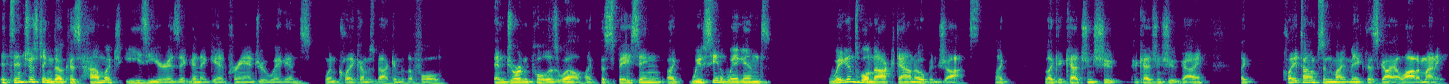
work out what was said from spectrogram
It's interesting though, because how much easier is it going to get for Andrew Wiggins when Klay comes back into the fold, and Jordan Poole as well? Like the spacing, like we've seen Wiggins. Wiggins will knock down open shots, like like a catch and shoot, a catch and shoot guy. Like Klay Thompson might make this guy a lot of money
